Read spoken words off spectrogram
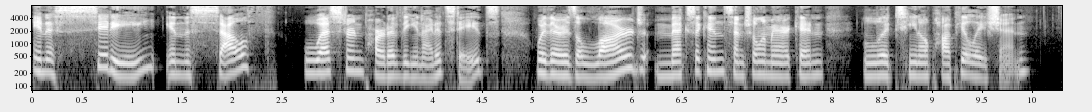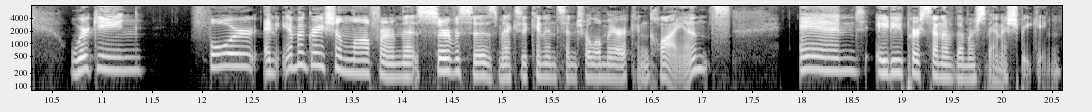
in a city in the southwestern part of the United States where there is a large Mexican, Central American, Latino population, working for an immigration law firm that services Mexican and Central American clients, and 80% of them are Spanish speaking.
